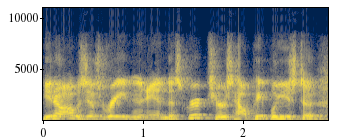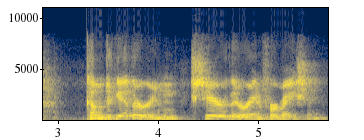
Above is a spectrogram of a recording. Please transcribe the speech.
You know, I was just reading in the scriptures how people used to come together and share their information.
